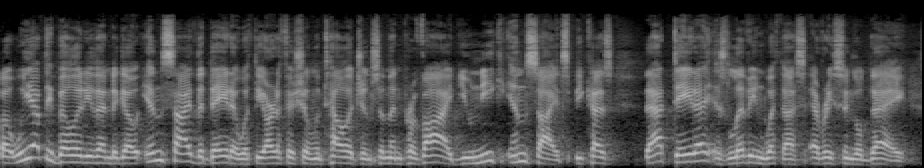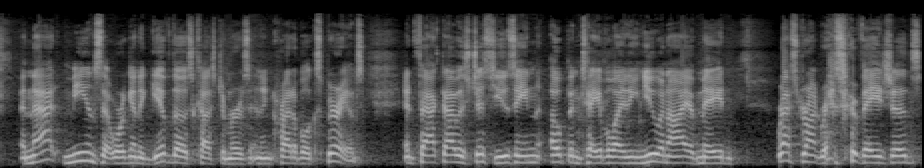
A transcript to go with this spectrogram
But we have the ability then to go inside the data with the artificial intelligence and then provide unique insights because that data is living with us every single day. And that means that we're going to give those customers an incredible experience. In fact, I was just using OpenTable. I mean, you and I have made restaurant reservations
